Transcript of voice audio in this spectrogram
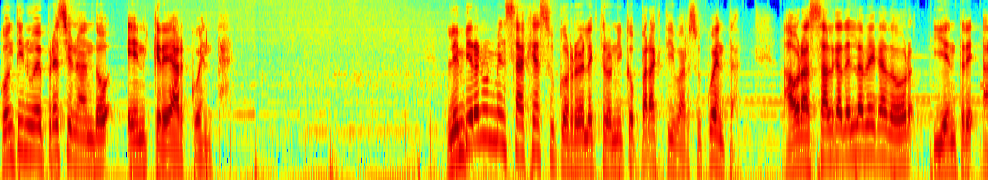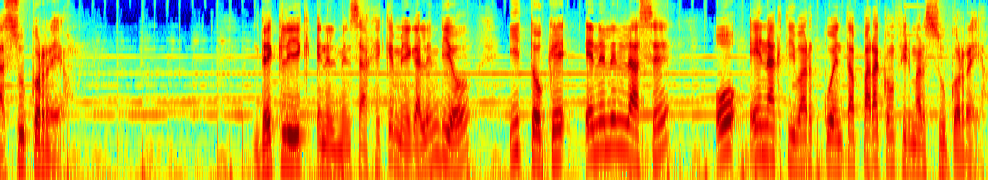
Continúe presionando en Crear cuenta. Le enviarán un mensaje a su correo electrónico para activar su cuenta. Ahora salga del navegador y entre a su correo. Dé clic en el mensaje que Mega le envió y toque en el enlace o en activar cuenta para confirmar su correo.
